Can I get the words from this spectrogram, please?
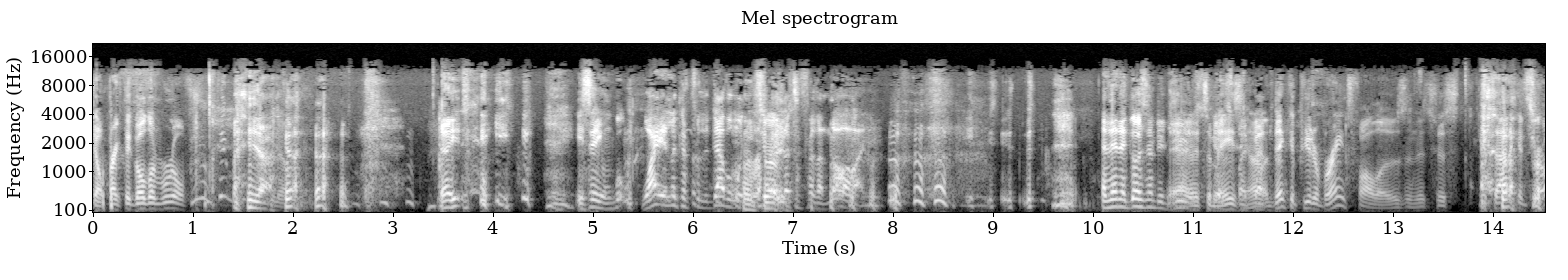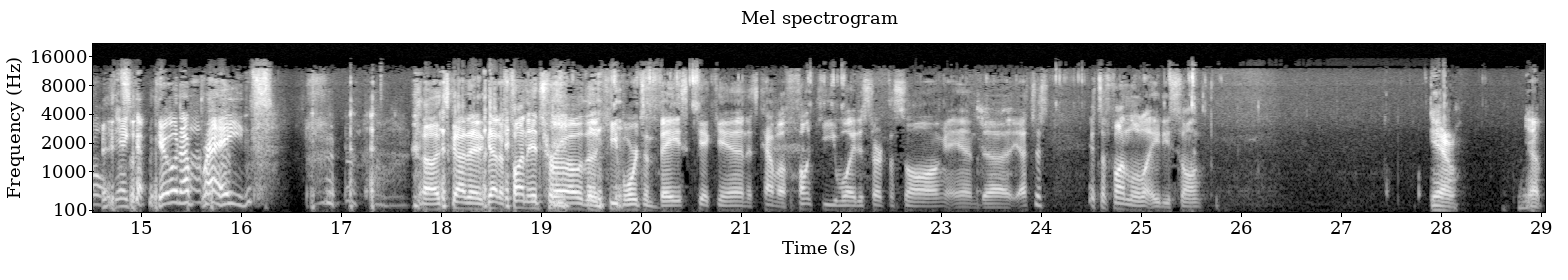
don't break the golden rule." yeah. You know. No, he- he's saying, "Why are you looking for the devil when you're right. looking for the Lord?" and then it goes into Judas. Yeah, it's amazing. by Huh? Then computer brains follows, and it's just it's out of control. Yeah, computer brains. Uh, it's got a got a fun intro. The keyboards and bass kick in. It's kind of a funky way to start the song, and uh, yeah, it's just it's a fun little '80s song. Yeah. Yep.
